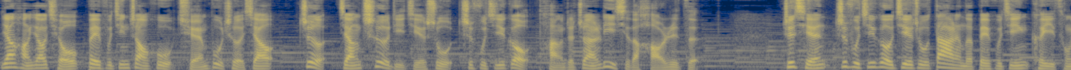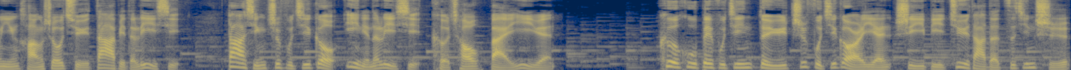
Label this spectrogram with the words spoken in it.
央行要求备付金账户全部撤销，这将彻底结束支付机构躺着赚利息的好日子。之前，支付机构借助大量的备付金，可以从银行收取大笔的利息，大型支付机构一年的利息可超百亿元。客户备付金对于支付机构而言是一笔巨大的资金池，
